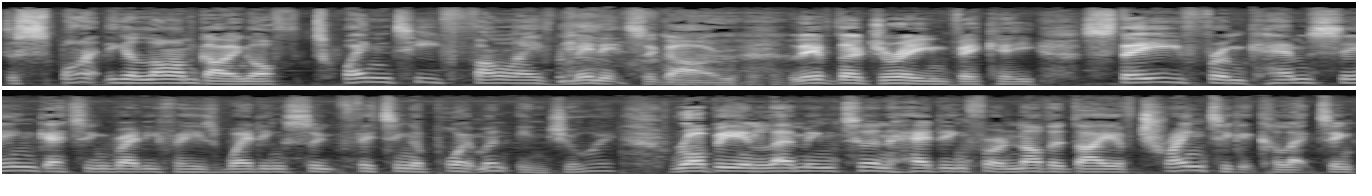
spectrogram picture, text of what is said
despite the alarm going off 25 minutes ago. Live the dream, Vicky. Steve from Kemsing getting ready for his wedding suit fitting appointment. Enjoy. Robbie in Leamington heading for another day of train ticket collecting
